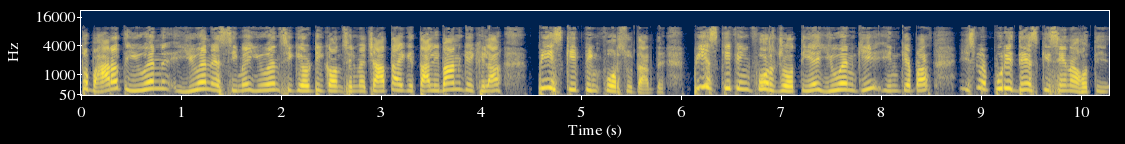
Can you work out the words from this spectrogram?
तो भारत यूएन यूएनएससी में, यूएन सिक्योरिटी काउंसिल में चाहता है कि तालिबान के खिलाफ पीस कीपिंग फोर्स उतार दे पीस कीपिंग फोर्स जो होती है, यूएन की, इनके पास, इसमें पूरी देश की सेना होती है।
